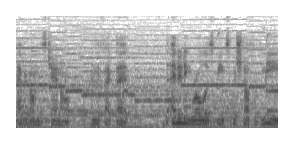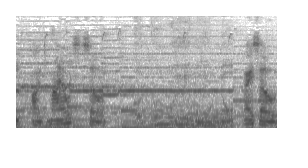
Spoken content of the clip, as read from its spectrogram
having on this channel, and the fact that the editing role is being switched off of me onto Miles. So, alright, so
